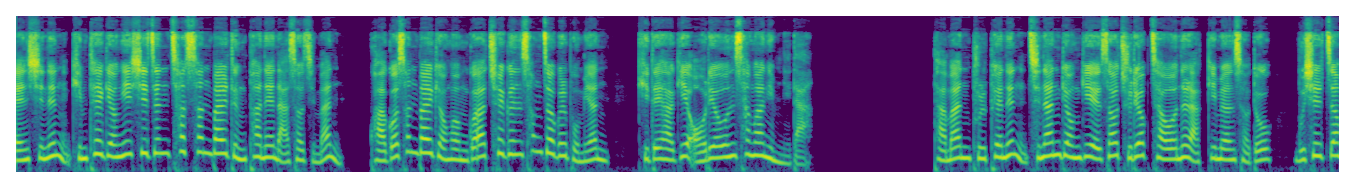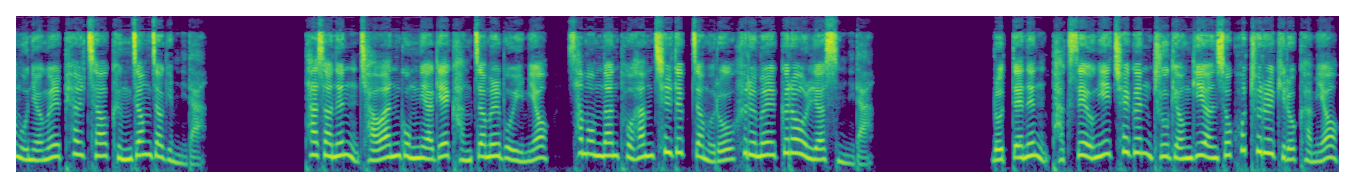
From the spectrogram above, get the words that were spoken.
NC는 김태경이 시즌 첫 선발 등판에 나서지만 과거 선발 경험과 최근 성적을 보면 기대하기 어려운 상황입니다. 다만 불펜은 지난 경기에서 주력 자원을 아끼면서도 무실점 운영을 펼쳐 긍정적입니다. 타선은 좌완 공략의 강점을 보이며 3홈런 포함 7득점으로 흐름을 끌어올렸습니다. 롯데는 박세웅이 최근 두 경기 연속 호투를 기록하며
